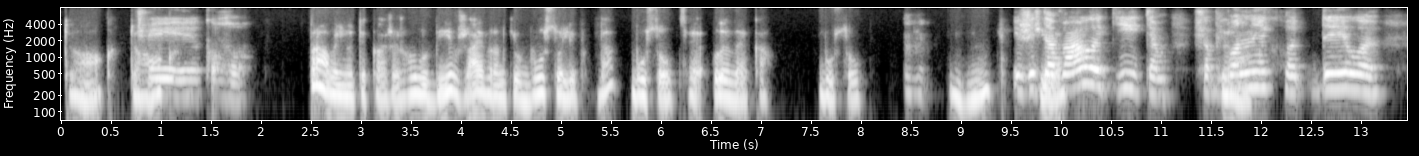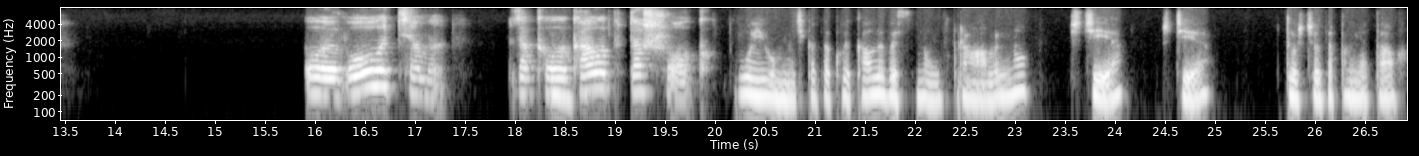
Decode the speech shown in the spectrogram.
Так, так. чи кого. Правильно ти кажеш, голубів, жайворонків, бусолів. Да? Бусол це лелека. Бусол. Мгм. Угу. І Ще. віддавали дітям, щоб Так. вони ходили ой, вулицями, закликали пташок. Ой, умничка, закликали весну. Правильно. Ще, ще. Хто що запам'ятав?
